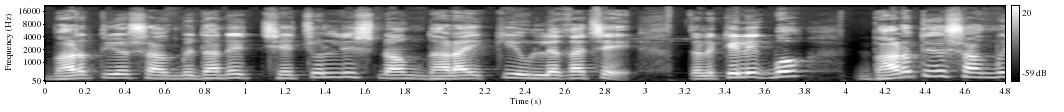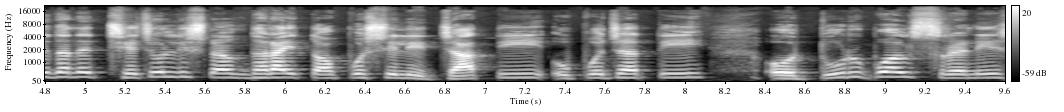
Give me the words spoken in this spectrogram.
ভারতীয় সংবিধানের ছেচল্লিশ নং ধারায় কি উল্লেখ আছে? তাহলে কি লিখব? ভারতীয় সংবিধানের ছেচল্লিশ নং ধারায় তপশিলি জাতি, উপজাতি ও দুর্বল শ্রেণির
